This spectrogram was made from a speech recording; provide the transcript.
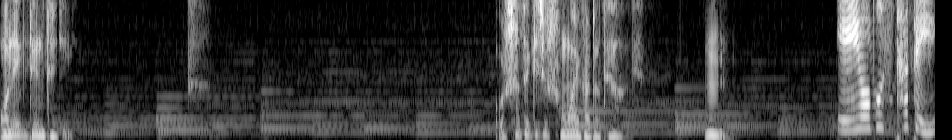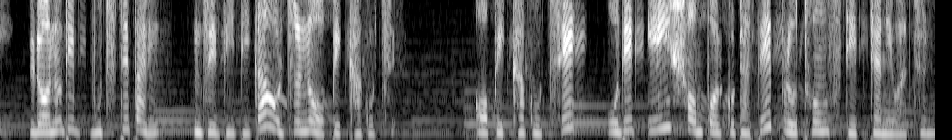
অনেক দিন থেকেই। ওর সাথে কিছু সময় কাটাতে হবে। এই অবস্থাতেই রণদীপ বুঝতে পারে যে দীপিকা ওর জন্য অপেক্ষা করছে। অপেক্ষা করছে ওদের এই সম্পর্কটাতে প্রথম স্টেপটা নেওয়ার জন্য।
